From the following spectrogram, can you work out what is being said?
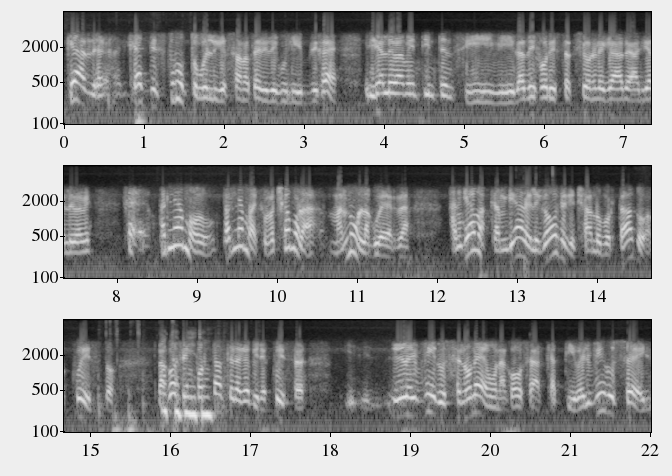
che ha, che ha distrutto quelli che sono una serie di equilibri, cioè gli allevamenti intensivi, la deforestazione legata agli allevamenti. Cioè, parliamo, parliamo ecco, facciamola, ma non la guerra, andiamo a cambiare le cose che ci hanno portato a questo. La Ho cosa capito. importante da capire è questa. Il virus non è una cosa cattiva, il virus è il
